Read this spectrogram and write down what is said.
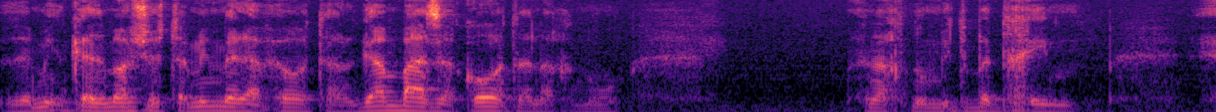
זה מין כזה משהו שתמיד מלווה אותנו. גם באזעקות אנחנו, אנחנו מתבדחים. Uh,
